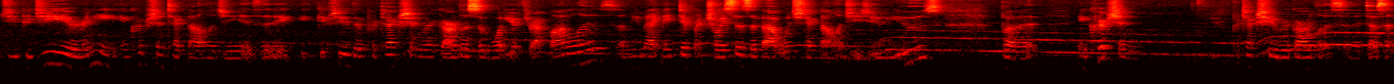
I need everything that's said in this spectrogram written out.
GPG or any encryption technology is that it, it gives you the protection regardless of what your threat model is. Um, you might make different choices about which technologies you use, but encryption protects you regardless and it doesn't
